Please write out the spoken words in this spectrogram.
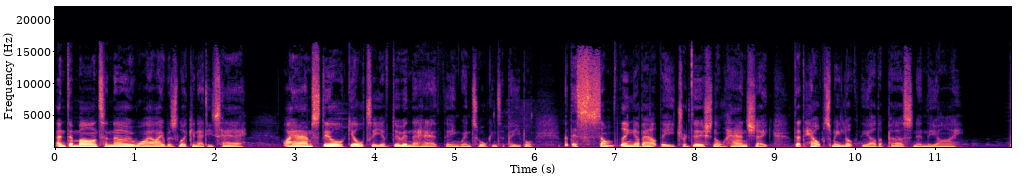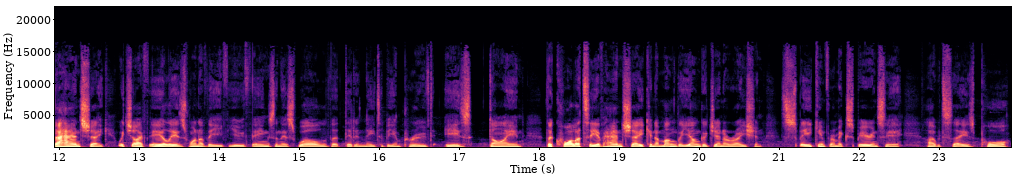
and demand to know why I was looking at his hair. I am still guilty of doing the hair thing when talking to people, but there's something about the traditional handshake that helps me look the other person in the eye. The handshake, which I feel is one of the few things in this world that didn't need to be improved, is dying. The quality of handshaking among the younger generation, speaking from experience here, I would say is poor.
